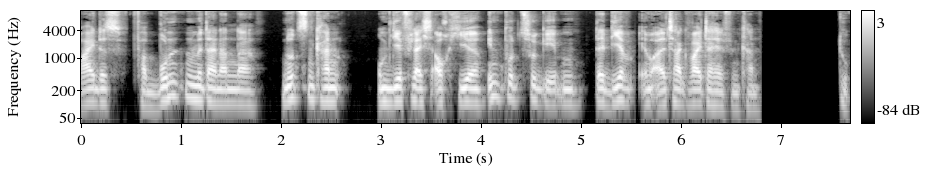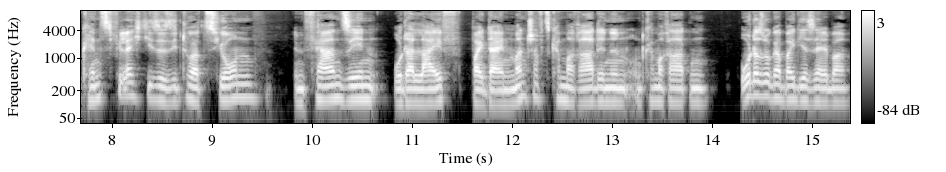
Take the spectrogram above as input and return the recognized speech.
beides verbunden miteinander nutzen kann, um dir vielleicht auch hier Input zu geben, der dir im Alltag weiterhelfen kann. Du kennst vielleicht diese Situation im Fernsehen oder live bei deinen Mannschaftskameradinnen und Kameraden oder sogar bei dir selber,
